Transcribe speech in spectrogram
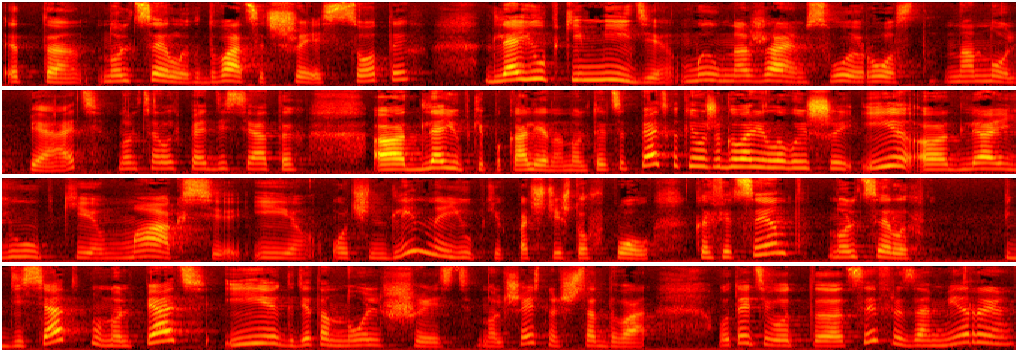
это 0,26, для юбки миди мы умножаем свой рост на 0,5, 0,5. А, для юбки по колено 0,35, как я уже говорила выше. И а, для юбки макси и очень длинной юбки, почти что в пол, коэффициент 0,50, ну 0,5 и где-то 0,6, 0,6, 0,62. Вот эти вот э, цифры, замеры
